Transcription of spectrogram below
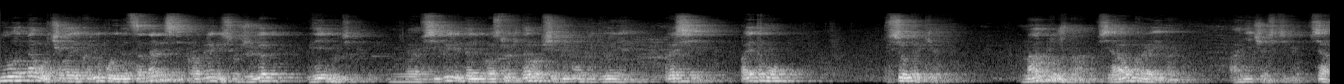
ни у одного человека любой национальности проблем, если он живет где-нибудь в Сибири, Дальнем Востоке, да вообще в любом регионе России. Поэтому все-таки нам нужна вся Украина, а не часть ее. Вся.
